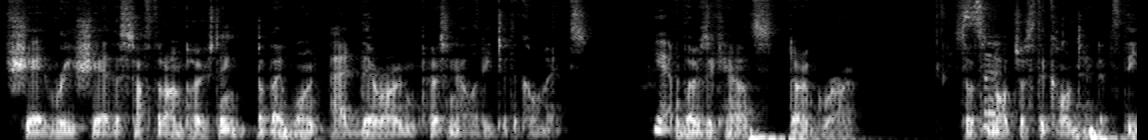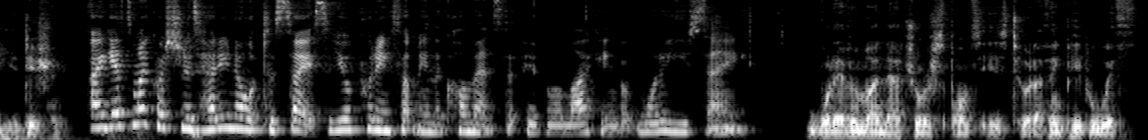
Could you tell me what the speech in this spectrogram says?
share, reshare the stuff that I'm posting, but they won't add their own personality to the comments. Yeah. And those accounts don't grow. So it's So- not just the content, it's the addition. I guess my question is, how do you know what to say? So you're putting something in the comments that people are liking, but what are you saying? Whatever my natural response is to it. I think people with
